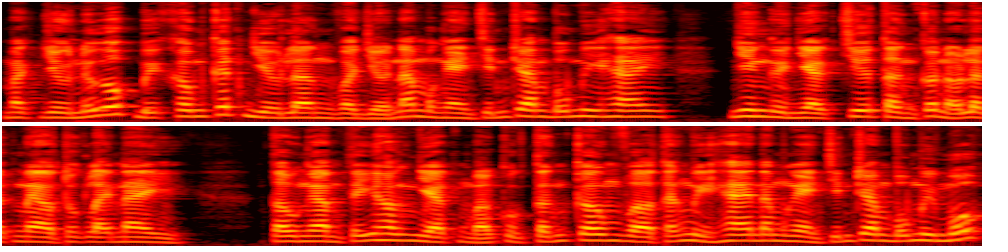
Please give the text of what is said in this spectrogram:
mặc dù nước Úc bị không kích nhiều lần vào giữa năm 1942, nhưng người Nhật chưa từng có nỗ lực nào thuộc lại này. Tàu ngầm tí hon Nhật mở cuộc tấn công vào tháng 12 năm 1941,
